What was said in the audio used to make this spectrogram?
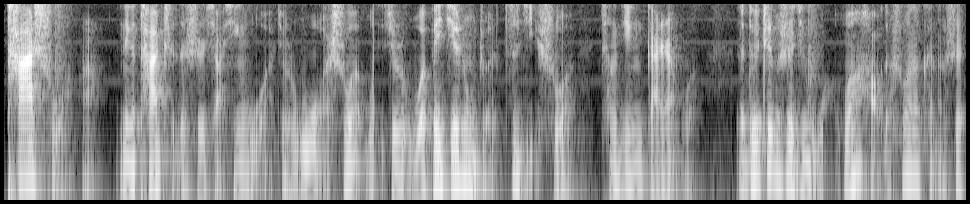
他说啊。那个他指的是小心，我就是我说，我就是我被接种者自己说曾经感染过。呃，对这个事情，往好的说呢，可能是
